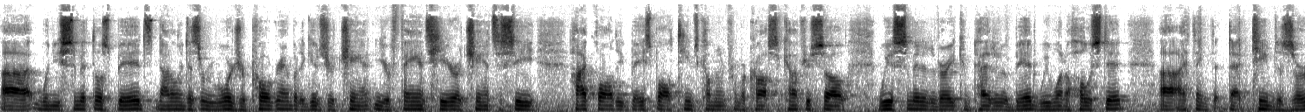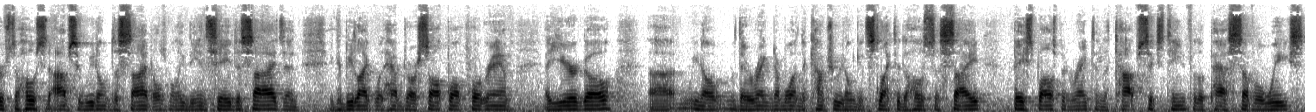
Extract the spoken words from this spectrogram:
uh, when you submit those bids, not only does it reward your program, but it gives your chan- your fans here a chance to see high quality baseball teams coming in from across the country. So we have submitted a very competitive bid. We want to host it. Uh, I think that that team deserves to host it. Obviously, we don't decide. Ultimately, the NCAA decides, and it could be like what happened to our softball program a year ago. Uh, you know, they're ranked number one in the country. We don't get selected to host a site. Baseball's been ranked in the top 16 for the past several weeks.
